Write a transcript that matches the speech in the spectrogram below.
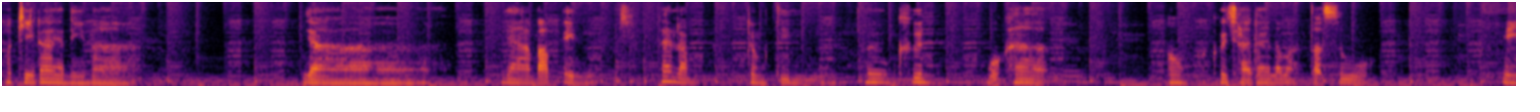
เมื่อกี้ได้อันนี้มา ยา ยาบัฟเอง ได้รับโจมตีเพิ่มขึ้น บวกห้าอ๋อก็คือใช้ได้ระหว่างต่อสู้ มี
